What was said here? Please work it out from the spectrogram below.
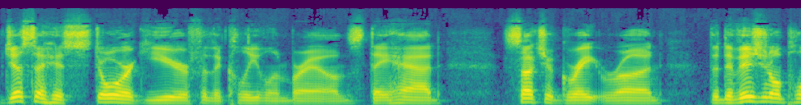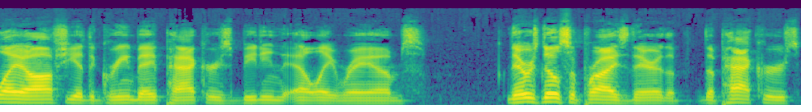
Just a historic year for the Cleveland Browns. They had such a great run. The divisional playoffs, you had the Green Bay Packers beating the LA Rams. There was no surprise there. The the Packers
